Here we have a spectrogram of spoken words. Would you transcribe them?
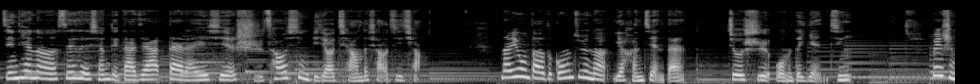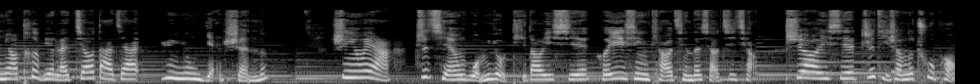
今天呢，C C 想给大家带来一些实操性比较强的小技巧。那用到的工具呢也很简单，就是我们的眼睛。为什么要特别来教大家运用眼神呢？是因为啊，之前我们有提到一些和异性调情的小技巧，需要一些肢体上的触碰。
